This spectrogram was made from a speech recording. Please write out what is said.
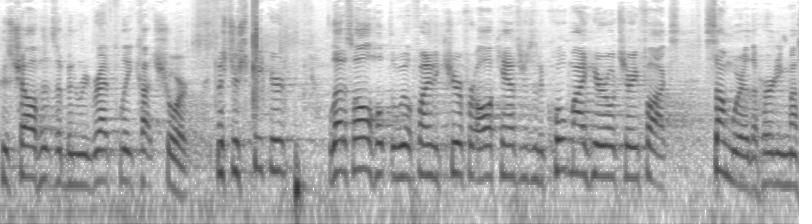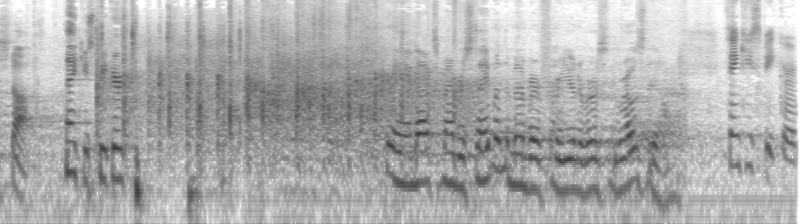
whose childhoods have been regretfully cut short. Mr. Speaker, let us all hope that we will find a cure for all cancers, and to quote my hero, Terry Fox, somewhere the hurting must stop. Thank you, Speaker. The next member statement, the member for University Rosedale. Thank you, Speaker.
